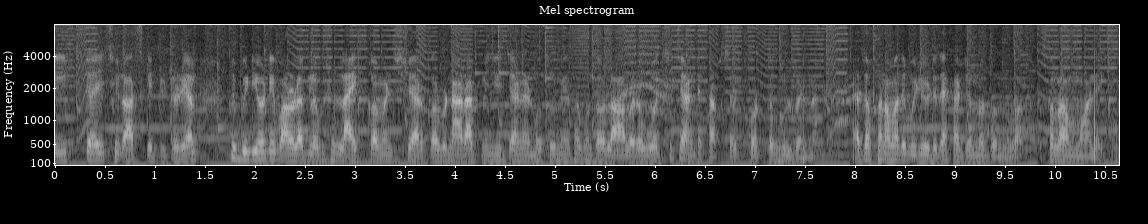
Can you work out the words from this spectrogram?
এইটাই ছিল আজকে টিউটোরিয়াল তো ভিডিওটি ভালো লাগলে অবশ্যই লাইক কমেন্ট শেয়ার করবেন। আর আপনি যদি চ্যানেল নতুন হয়ে থাকুন, তাহলে আবারও বলছি চ্যানেলটি সাবস্ক্রাইব করতে ভুলবেন না। এতক্ষণ আমাদের ভিডিওটি দেখার জন্য ধন্যবাদ। আসসালামু আলাইকুম।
